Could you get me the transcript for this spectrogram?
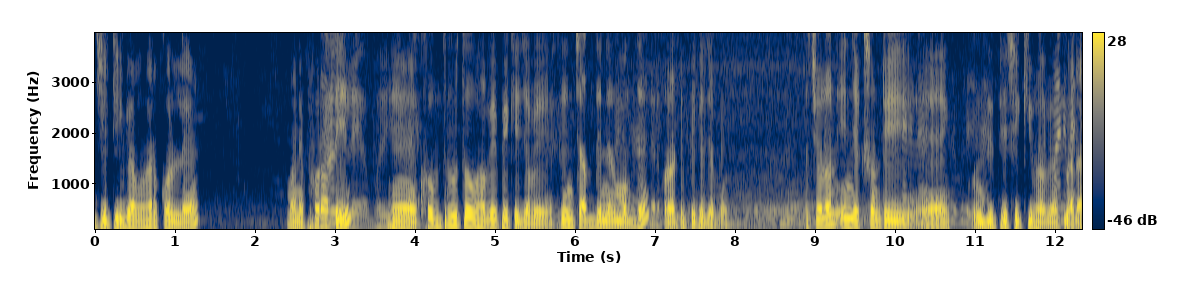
যেটি ব্যবহার করলে মানে ফোড়াটি আহ, খুব দ্রুতভাবে পেকে যাবে। তিন চার দিনের মধ্যে ফোড়াটি পেকে যাবে। তো চলুন ইঞ্জেকশনটি দিতেছি কীভাবে আপনারা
